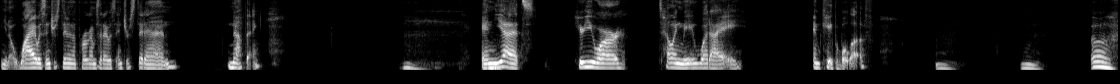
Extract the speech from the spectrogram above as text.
you know why I was interested in the programs that I was interested in. Nothing. and hmm. yet here you are telling me what I am capable of. Mm. Mm. Oh.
